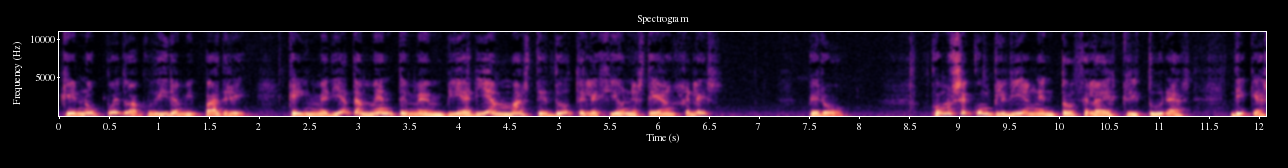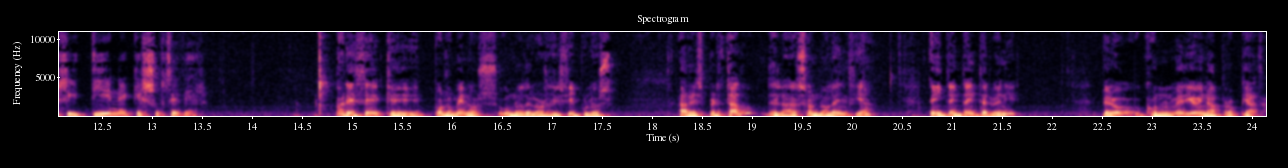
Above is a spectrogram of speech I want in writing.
que no puedo acudir a mi Padre, que inmediatamente me enviarían más de doce legiones de ángeles? Pero, ¿cómo se cumplirían entonces las escrituras de que así tiene que suceder? Parece que, por lo menos, uno de los discípulos ha despertado de la somnolencia e intenta intervenir, pero con un medio inapropiado,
